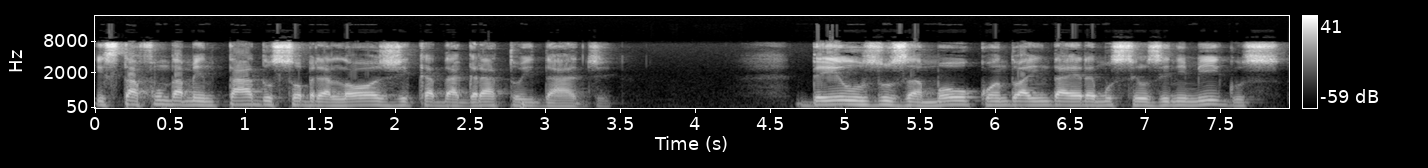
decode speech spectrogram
está fundamentado sobre a lógica da gratuidade Deus os amou quando ainda éramos seus inimigos,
